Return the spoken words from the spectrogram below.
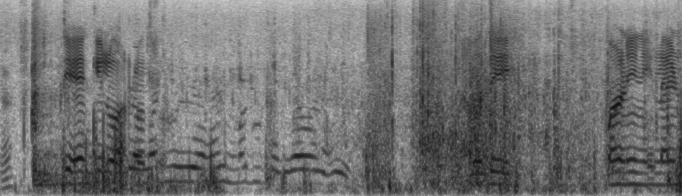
હે તે કિલો આટલો જ રહેવાના હે આ બધી પાણીની લાઈન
